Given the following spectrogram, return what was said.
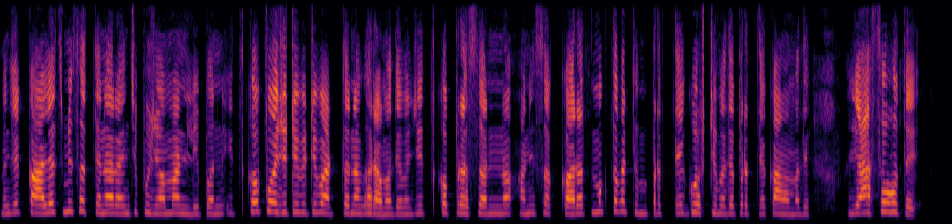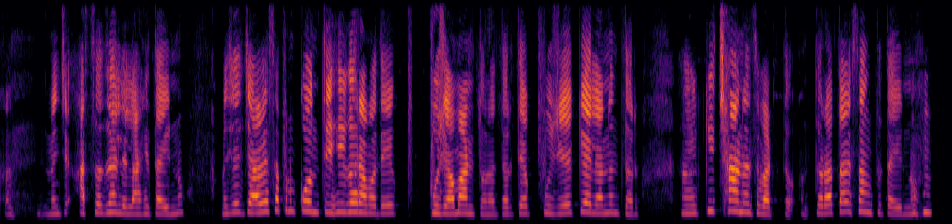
म्हणजे कालच मी सत्यनारायणची पूजा मांडली पण इतकं पॉझिटिव्हिटी वाटतं ना घरामध्ये. म्हणजे इतकं प्रसन्न आणि सकारात्मकता वाटते प्रत्येक गोष्टीमध्ये प्रत्येक कामामध्ये. म्हणजे असं होतंय. म्हणजे असं झालेलं आहे ताईनो. म्हणजे ज्यावेळेस आपण कोणतीही घरामध्ये पूजा मांडतो ना तर त्या पूजे केल्यानंतर की छानच वाटतं. तर आता सांगतो ताईनं.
